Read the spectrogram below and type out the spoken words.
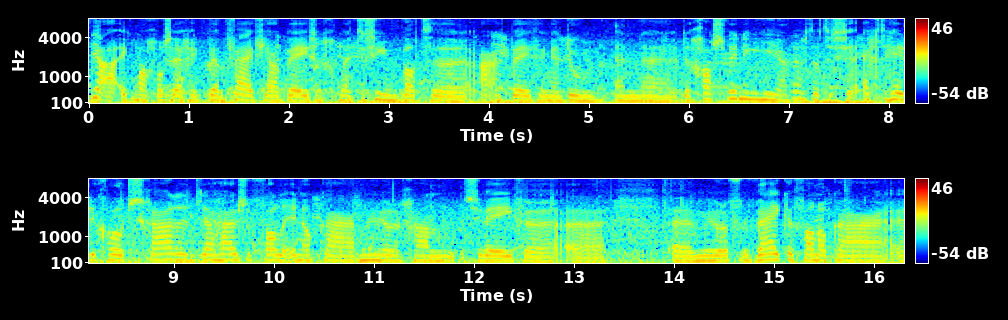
Ja, ik mag wel zeggen, ik ben vijf jaar bezig met te zien wat uh, aardbevingen doen en uh, de gaswinning hier. Dat is echt hele grote schade. De huizen vallen in elkaar, muren gaan zweven. Muren wijken van elkaar, uh,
